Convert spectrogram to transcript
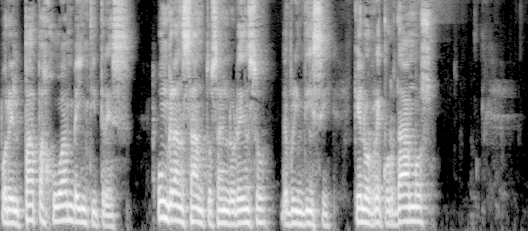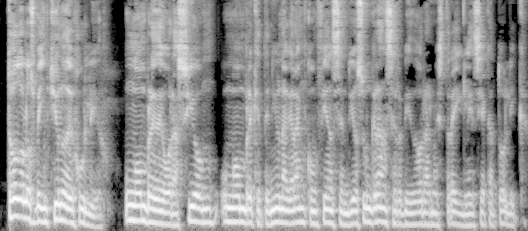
por el Papa Juan XXIII, un gran santo San Lorenzo de Brindisi, que lo recordamos todos los 21 de julio. Un hombre de oración, un hombre que tenía una gran confianza en Dios, un gran servidor a nuestra Iglesia Católica.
